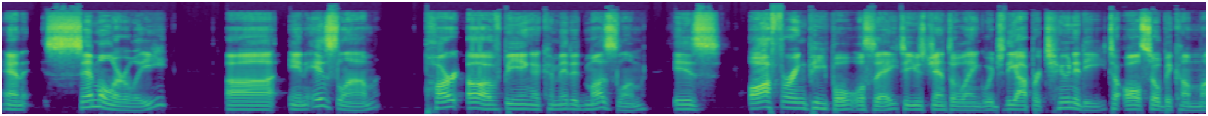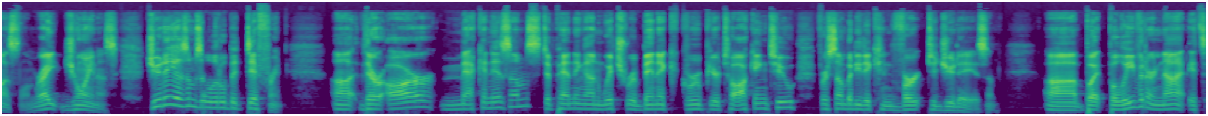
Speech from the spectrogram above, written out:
And similarly, uh, in Islam, part of being a committed Muslim is offering people, we'll say, to use gentle language, the opportunity to also become Muslim, right? Join us. Judaism's a little bit different. Uh, there are mechanisms, depending on which rabbinic group you're talking to, for somebody to convert to Judaism. Uh, but believe it or not, it's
